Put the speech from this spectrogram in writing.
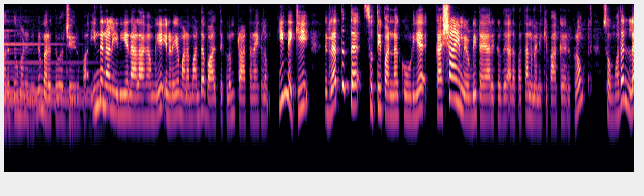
மருத்துவமனையிலிருந்து மருத்துவர் ஜெயரூபா. இந்த நாள் இனிய நாளாக அமைய என்னுடைய மனமார்ந்த வாழ்த்துக்களும் பிரார்த்தனைகளும். இன்னைக்கு ரத்தத்தை சுத்தி பண்ணக்கூடிய கஷாயம் எப்படி தயாரிக்கிறது? அதை பற்றி நம்ம இன்னைக்கு பார்க்க இருக்கிறோம். ஸோ முதல்ல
